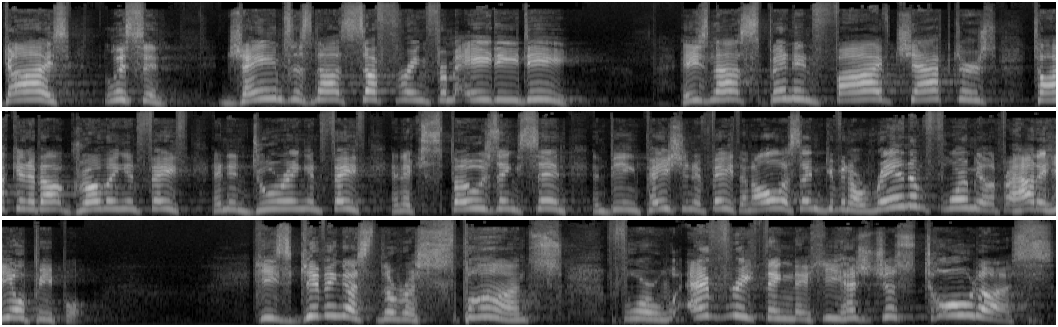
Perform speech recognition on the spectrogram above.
Guys, listen, James is not suffering from ADD. He's not spending five chapters talking about growing in faith and enduring in faith and exposing sin and being patient in faith and all of a sudden giving a random formula for how to heal people. He's giving us the response for everything that he has just told us.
